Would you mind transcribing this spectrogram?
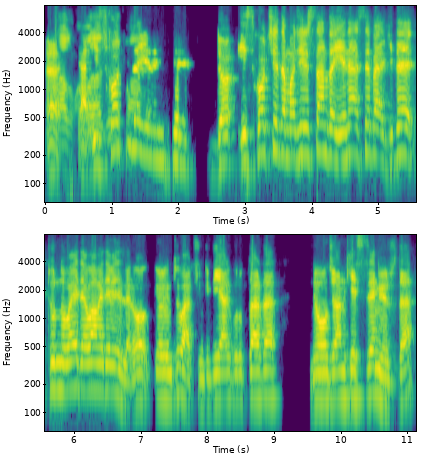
Evet. Pardon, Yani avarajı da İskoçya da bağlı. yenirse, dö- İskoçya da Macaristan da yenerse belki de turnuvaya devam edebilirler. O görüntü var. Çünkü diğer gruplarda ne olacağını kestiremiyoruz da.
